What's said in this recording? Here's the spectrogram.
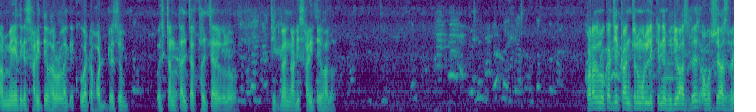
আর মেয়ে মেয়েদেরকে শাড়িতে ভালো লাগে, খুব একটা হট ড্রেস ওয়েস্টার্ন কালচার ফালচার এগুলো ঠিক নয়, নারী শাড়িতেই ভালো। খরাজ মুখার্জি, কাঞ্চন মল্লিককে নিয়ে ভিডিও আসবে, অবশ্যই আসবে।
